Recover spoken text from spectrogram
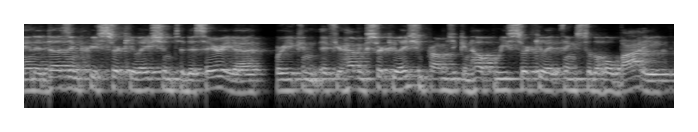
and it does increase circulation to this area where you can if you're having circulation problems you can help recirculate things to the whole body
